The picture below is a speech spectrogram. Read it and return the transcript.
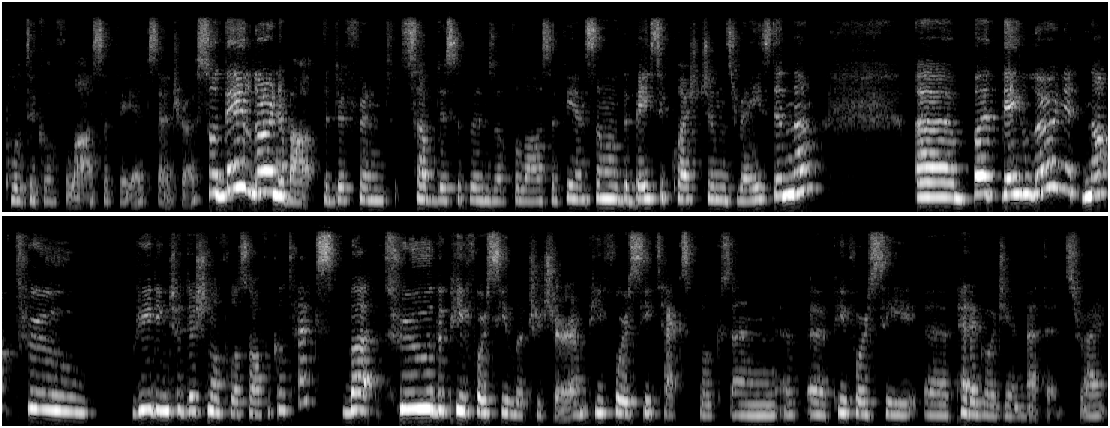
political philosophy etc so they learn about the different subdisciplines of philosophy and some of the basic questions raised in them. Uh, but they learn it not through reading traditional philosophical texts but through the p4c literature and p4c textbooks and uh, uh p4c uh, pedagogy and methods right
